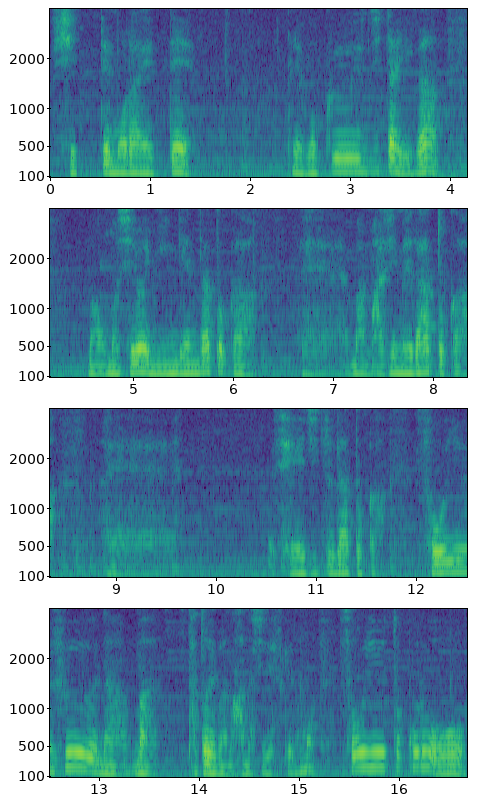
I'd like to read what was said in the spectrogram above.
知ってもらえてで僕自体が、まあ、面白い人間だとか、えー、まあ、真面目だとか、えー、誠実だとかそういうふうな、まあ、例えばの話ですけどもそういうところを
